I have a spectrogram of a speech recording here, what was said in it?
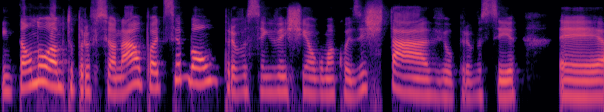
Então, no âmbito profissional, pode ser bom para você investir em alguma coisa estável, para você é,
